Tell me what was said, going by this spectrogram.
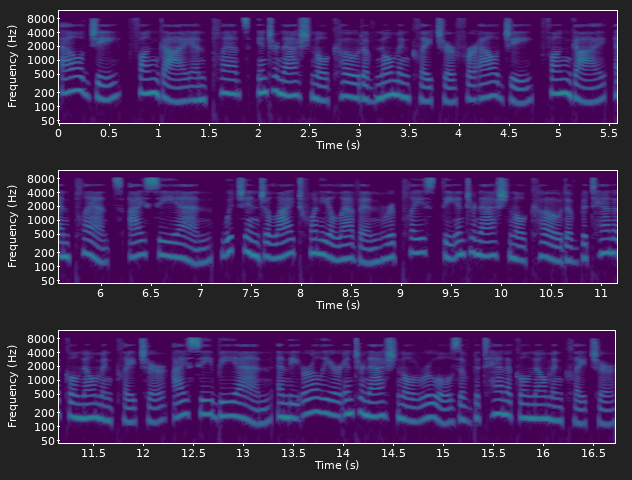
Algae, fungi and plants – International Code of Nomenclature for Algae, Fungi, and Plants ICN, which in July 2011 replaced the International Code of Botanical Nomenclature ICBN and the earlier International Rules of Botanical Nomenclature.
